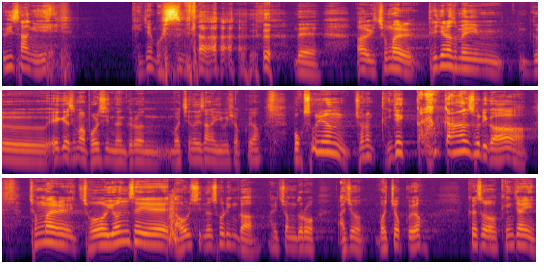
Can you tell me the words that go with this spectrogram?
의상이 굉장히 멋있습니다. 네. 아, 정말 태진아 선배님 그에게서만 볼 수 있는 그런 멋진 의상을 입으셨고요. 목소리는 저는 굉장히 까랑까랑한 소리가 정말 저 연세에 나올 수 있는 소리인가 할 정도로 아주 멋졌고요. 그래서 굉장히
